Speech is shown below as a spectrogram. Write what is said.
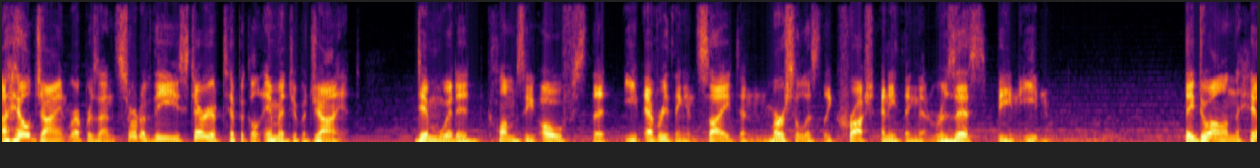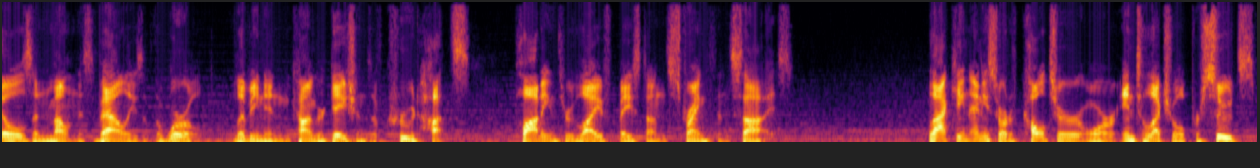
A hill giant represents sort of the stereotypical image of a giant dim witted, clumsy oafs that eat everything in sight and mercilessly crush anything that resists being eaten. They dwell in the hills and mountainous valleys of the world, living in congregations of crude huts, plodding through life based on strength and size. Lacking any sort of culture or intellectual pursuits,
